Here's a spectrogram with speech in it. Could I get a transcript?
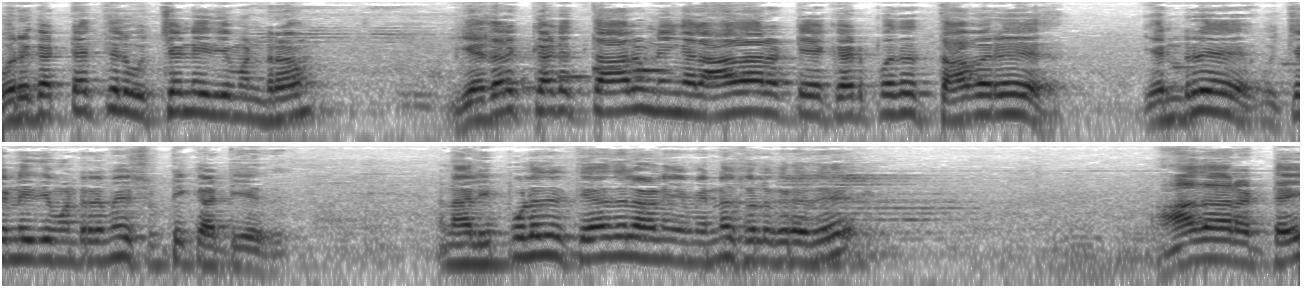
ஒரு கட்டத்தில் உச்சநீதிமன்றம் எதற்கெடுத்தாலும் நீங்கள் ஆதார் அட்டையை கேட்பது தவறு என்று உச்சநீதிமன்றமே சுட்டிக்காட்டியது. ஆனால் இப்பொழுது தேர்தல் ஆணையம் என்ன சொல்கிறது ஆதார் அட்டை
